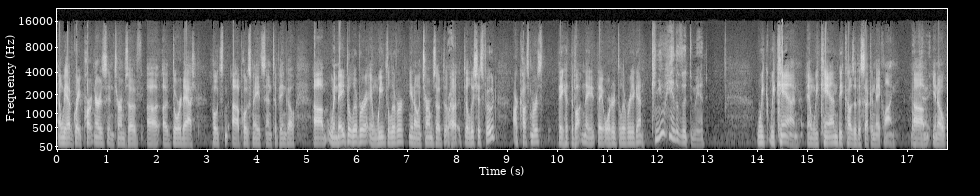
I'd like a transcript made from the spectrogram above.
and we have great partners in terms of uh, uh, DoorDash. Post, uh, Postmates and Tapingo, um, when they deliver and we deliver, you know, in terms of uh, delicious food, our customers they hit the button, they, they order delivery again. Can you handle the demand? We, we can, and we can because of the second make line. Okay. Um, you know,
